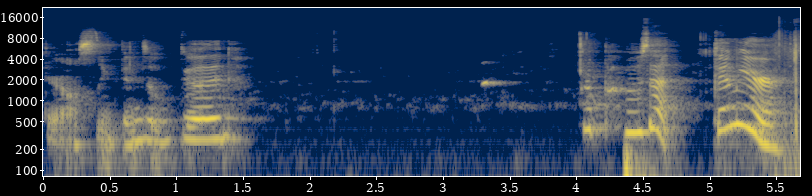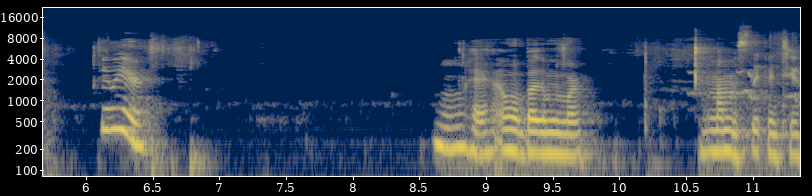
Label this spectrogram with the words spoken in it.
they're all sleeping so good. Who's that? Come here. Come here. Mm, okay, I won't bug him anymore. Mama's sleeping too.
